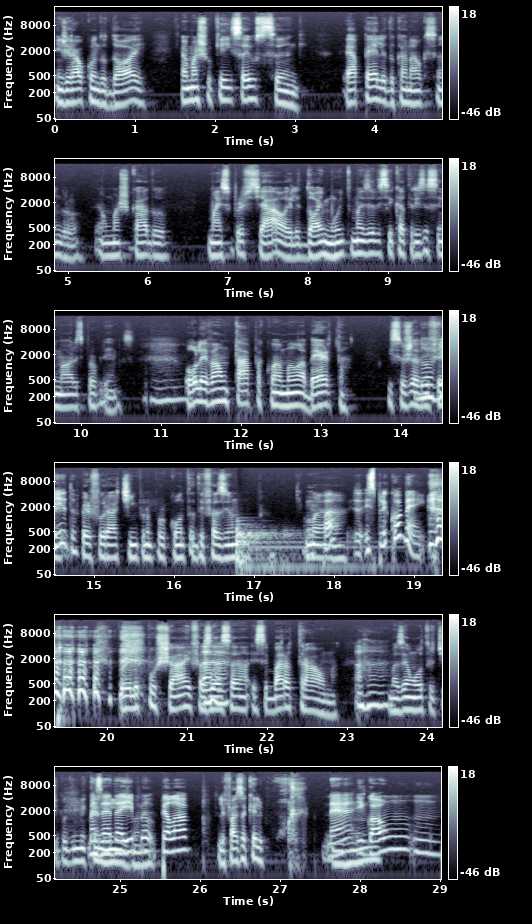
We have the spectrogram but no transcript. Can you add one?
Em geral, quando dói, eu machuquei e saiu sangue. É a pele do canal que sangrou. É um machucado mais superficial, ele dói muito, mas ele cicatriza sem maiores problemas. Hum. Ou levar um tapa com a mão aberta, isso eu já no vi perfurar tímpano por conta de fazer um... Uma, Opa, explicou bem. por ele puxar e fazer essa, esse barotrauma. Mas é um outro tipo de mecanismo. Mas é daí né? pela... Ele faz aquele... Né? Uhum. Igual um, um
